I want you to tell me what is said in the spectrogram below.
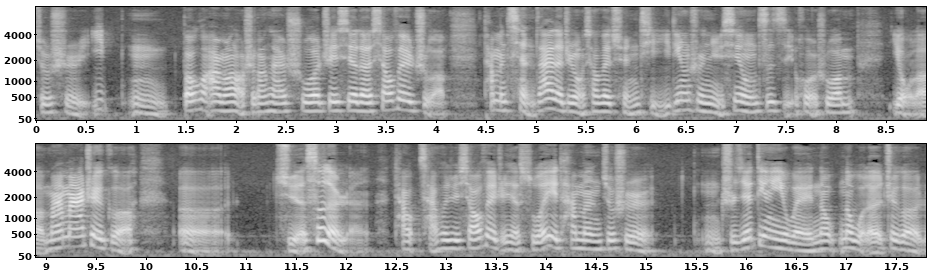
就是一。嗯，包括二毛老师刚才说这些的消费者，他们潜在的这种消费群体一定是女性自己，或者说有了妈妈这个呃角色的人，他才会去消费这些，所以他们就是嗯直接定义为那那我的这个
